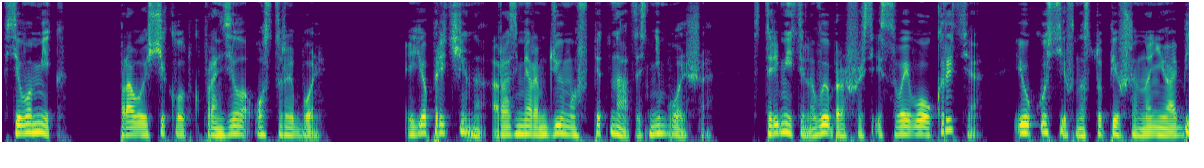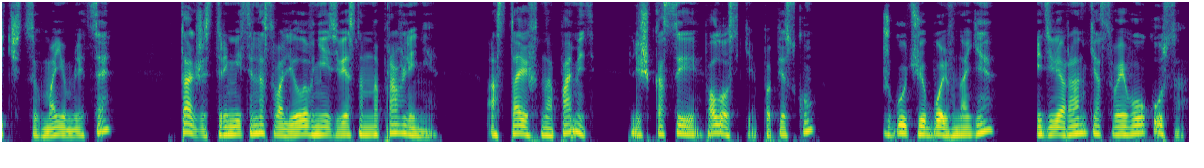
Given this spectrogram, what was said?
Всего миг. Правую щеклотку пронзила острая боль. Ее причина размером дюймов 15, не больше. Стремительно выбравшись из своего укрытия и укусив наступившую на нее обидчицу в моем лице, также стремительно свалила в неизвестном направлении, оставив на память лишь косые полоски по песку, жгучую боль в ноге и две ранки от своего укуса.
